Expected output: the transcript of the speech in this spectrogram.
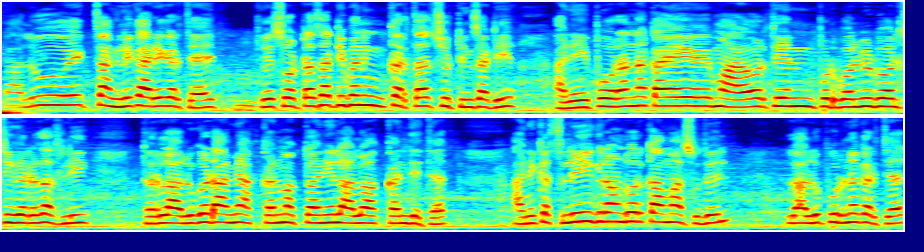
लालू एक चांगले कार्यकर्ते आहेत. ते स्वतःसाठी पण करतात शूटिंगसाठी आणि पोरांना काय माळावरती आणि फुटबॉल बिटबॉलची गरज असली तर लालूकडं आम्ही हक्कान मागतो आणि लालू हक्कान देतात. आणि कसलीही ग्राउंडवर कामं असू देल लालू पूर्ण करतात.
